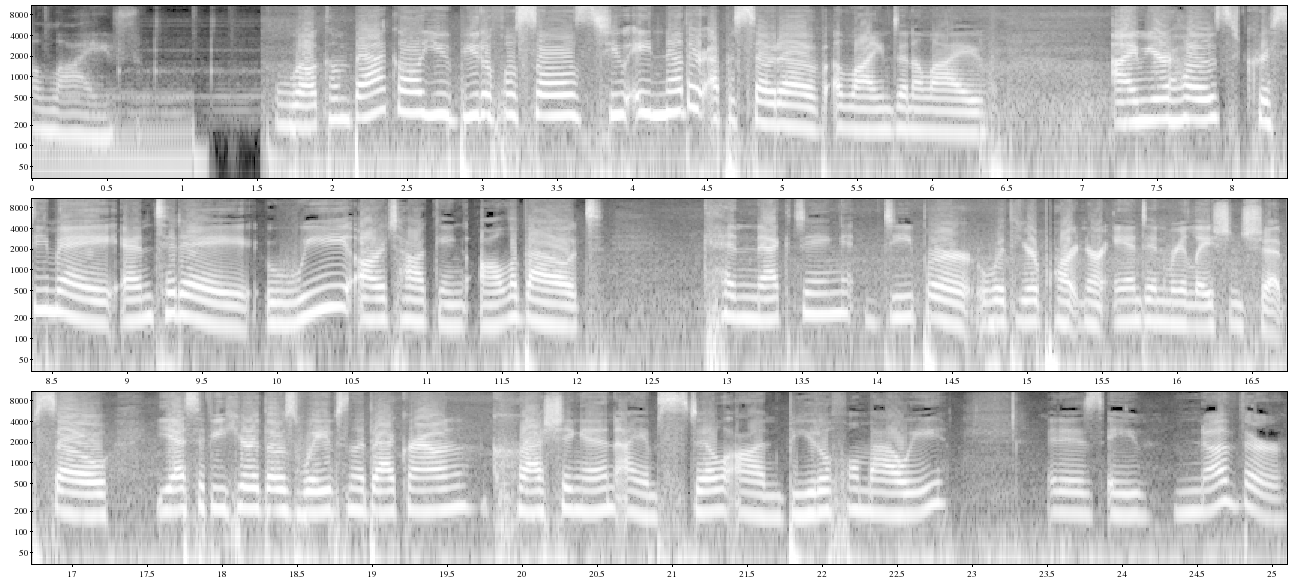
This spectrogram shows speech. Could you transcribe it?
alive. Welcome back, all you beautiful souls, to another episode of Aligned and Alive. I'm your host, Chrissy May, and today we are talking all about connecting deeper with your partner and in relationships. So, yes, if you hear those waves in the background crashing in, I am still on beautiful Maui. It is a, another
